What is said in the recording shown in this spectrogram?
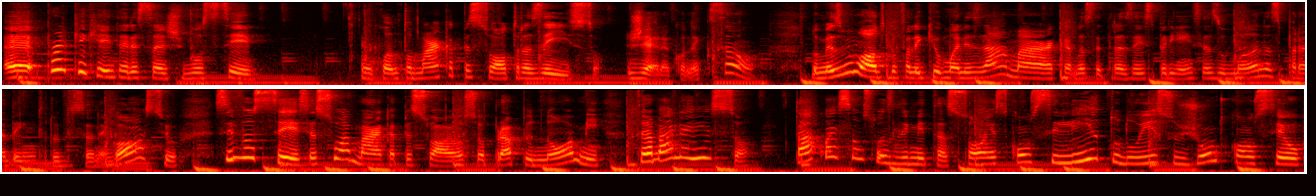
É, por que, que é interessante você enquanto marca pessoal trazer isso gera conexão. Do mesmo modo que eu falei que humanizar a marca é você trazer experiências humanas para dentro do seu negócio, se você, se a sua marca pessoal é o seu próprio nome, trabalha isso. Tá? Quais são suas limitações? Concilia tudo isso junto com o seu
